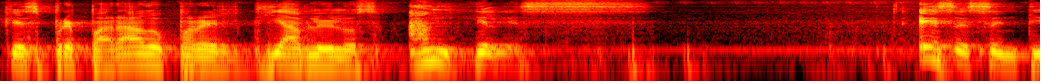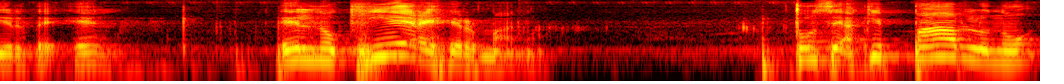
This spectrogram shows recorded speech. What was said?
que es preparado para el diablo y los ángeles. Ese sentir de Él. Él no quiere, hermano, Entonces aquí Pablo no,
